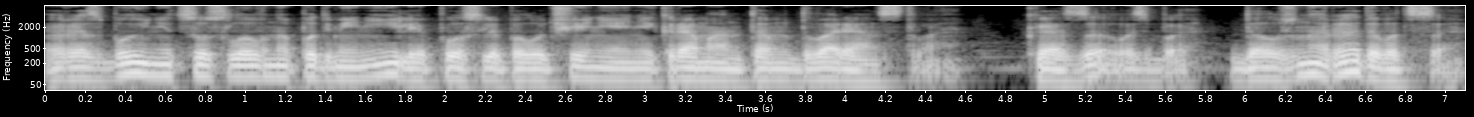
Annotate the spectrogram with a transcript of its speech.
Разбойницу словно подменили после получения некромантом дворянства. Казалось бы, должна радоваться,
